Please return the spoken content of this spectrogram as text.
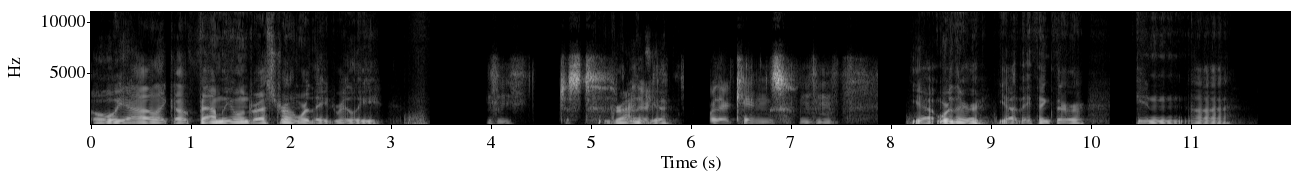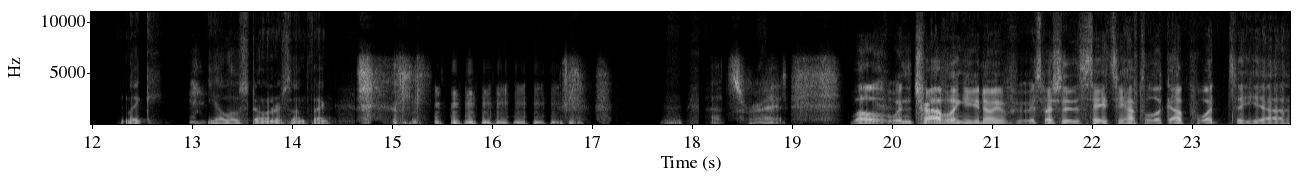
oh yeah, like a family-owned restaurant where they'd really Mhm. Just grind they're, you. where they're kings. hmm Yeah, where they're yeah they think they're in uh like Yellowstone or something. That's right. Well, when traveling, you know, especially the states, you have to look up what the uh,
